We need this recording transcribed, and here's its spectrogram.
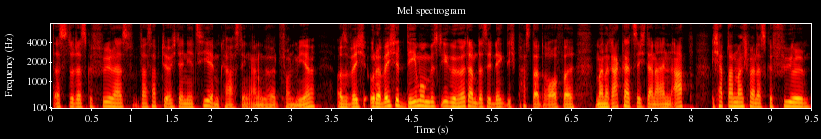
Dass du das Gefühl hast, was habt ihr euch denn jetzt hier im Casting angehört von mir? Also welche oder welche Demo müsst ihr gehört haben, dass ihr denkt, ich passe da drauf, weil man rackert sich dann einen ab. Ich habe dann manchmal das Gefühl,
